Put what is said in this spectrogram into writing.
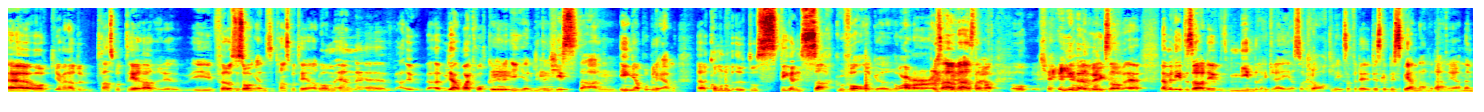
Eh, och jag menar du transporterar, eh, i förra säsongen så transporterar de en, eh, ja, White Walker Mm. i en liten Mm. kista, Mm. inga problem. Här kommer de ut ur stensarkofager och så här värsta okej liksom. Eh, nej men lite så, det är mindre grejer såklart liksom, för det, det ska bli spännande där nere. Men,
